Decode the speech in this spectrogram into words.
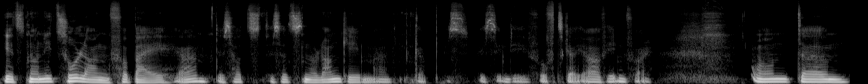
jetzt noch nicht so lang vorbei. Ja? Das hat es das noch lang gegeben. Ich glaube, bis, bis in die 50er Jahre auf jeden Fall. Und ähm,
